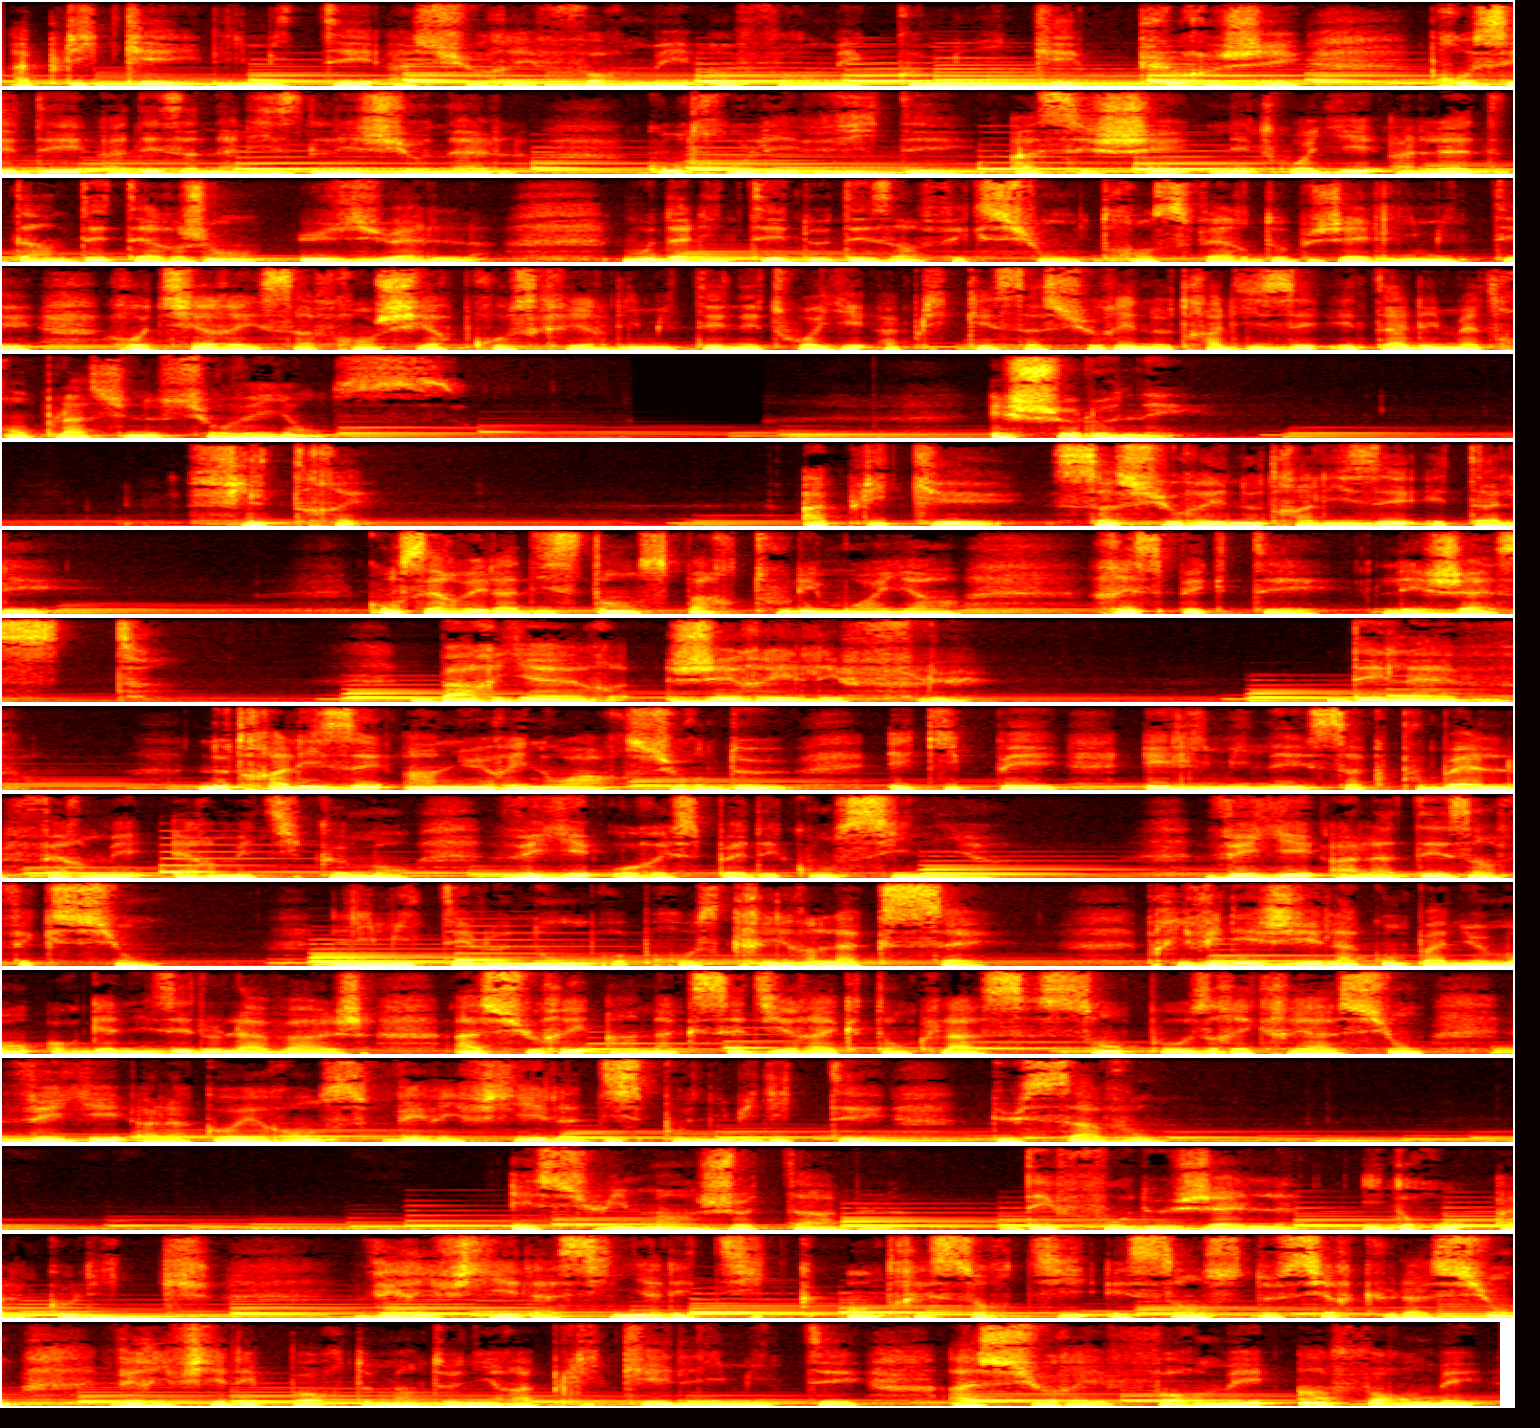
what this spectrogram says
appliquer, limiter, assurer, former, informer, communiquer, purger, procéder à des analyses légionnelles, contrôler, vider, assécher, nettoyer à l'aide d'un détergent usuel, modalité de désinfection, transfert d'objets limité, retirer, s'affranchir, proscrire, limiter, nettoyer, appliquer, s'assurer, neutraliser, étaler, mettre en place une surveillance. Échelonner, filtrer, appliquer, s'assurer, neutraliser, étaler, conserver la distance par tous les moyens, respecter les gestes, barrière, gérer les flux, d'élèves, neutraliser un urinoir sur deux, équiper, éliminer sac poubelle, fermer hermétiquement, veiller au respect des consignes, veiller à la désinfection, limiter le nombre, proscrire l'accès, privilégier l'accompagnement, organiser le lavage, assurer un accès direct en classe sans pause récréation, veiller à la cohérence, vérifier la disponibilité du savon. Essuie-main jetable, défaut de gel hydroalcoolique, vérifier la signalétique entrée-sortie et sens de circulation, vérifier les portes, maintenir appliquer, limiter, assurer, former, informer,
